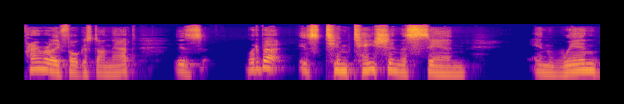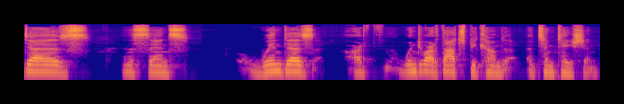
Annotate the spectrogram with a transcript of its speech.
primarily focused on that is what about is temptation a sin? And when does in a sense when does our when do our thoughts become a temptation?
